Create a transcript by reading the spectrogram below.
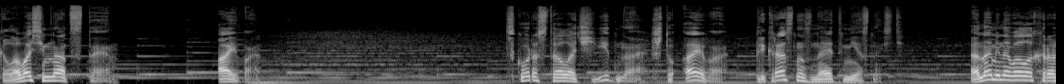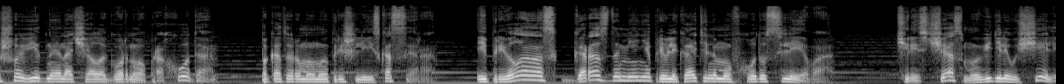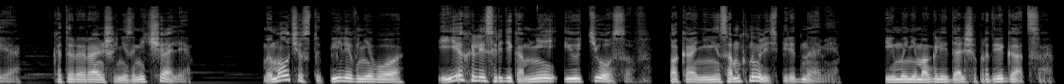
Глава 17. Айва. Скоро стало очевидно, что Айва прекрасно знает местность. Она миновала хорошо видное начало горного прохода, по которому мы пришли из Кассера, и привела нас к гораздо менее привлекательному входу слева. Через час мы увидели ущелье, которое раньше не замечали. Мы молча ступили в него и ехали среди камней и утесов, пока они не сомкнулись перед нами и мы не могли дальше продвигаться.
